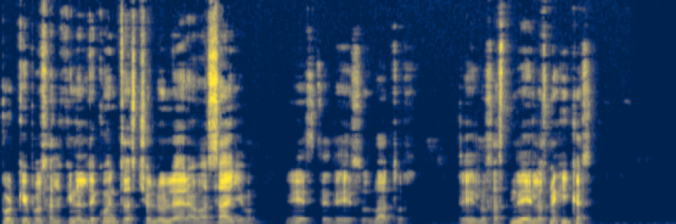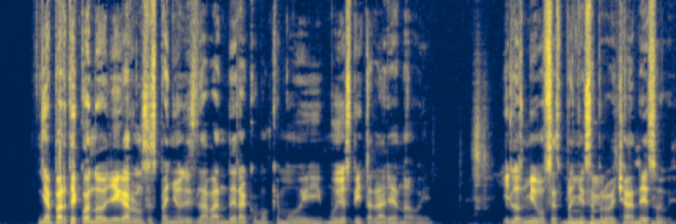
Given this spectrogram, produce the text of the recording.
Porque pues al final de cuentas Cholula era vasallo este, de esos vatos, de los, de los mexicas. Y aparte cuando llegaron los españoles la banda era como que muy, muy hospitalaria, ¿no, güey? Y los mismos españoles aprovechaban de eso, güey.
